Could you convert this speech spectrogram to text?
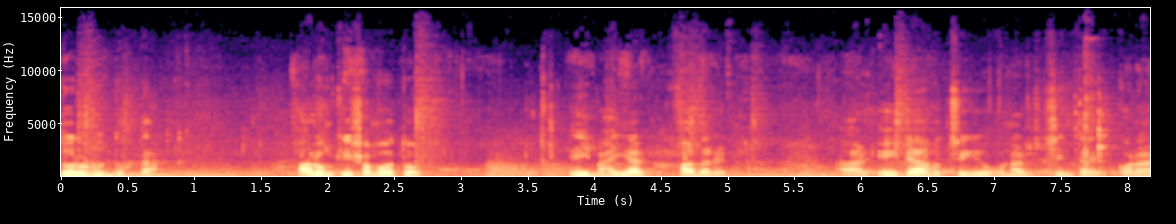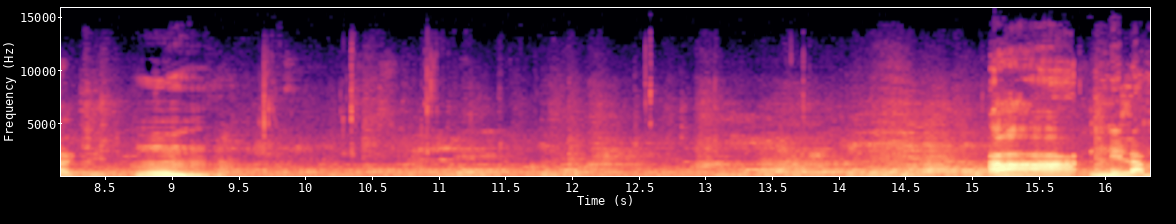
তরুণ উদ্যোক্তা। পালঙ্কি সম্ভবত এই ভাইয়ার ফাদারের। আর এইটা হচ্ছে কি ওনার চিন্তায় করা আর কি। নিলাম।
